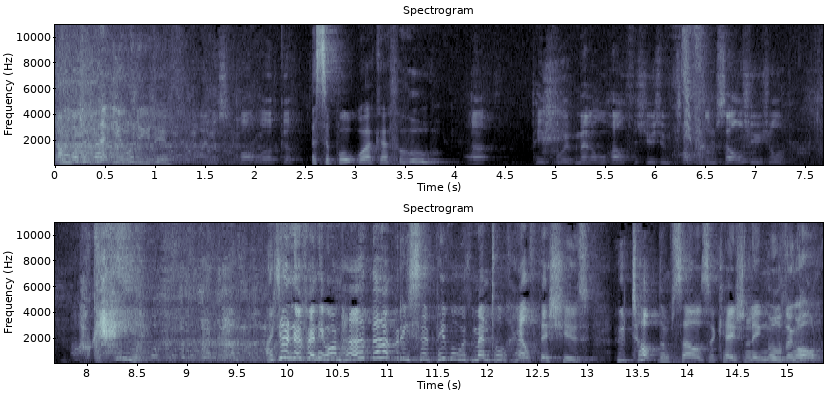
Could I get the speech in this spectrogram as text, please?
And what about you? What do you do? I'm a support worker. A support worker for who? Uh, people with mental health issues who top themselves usually. Okay. I don't know if anyone heard that, but he said people with mental health issues who top themselves occasionally. Moving on. Um,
